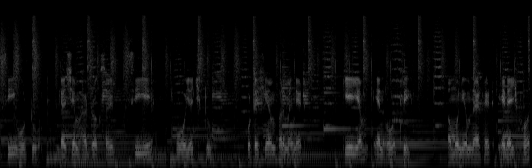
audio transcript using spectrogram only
C O two calcium hydroxide C A O H two potassium permanganate K M N O three ammonium nitrate N H four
